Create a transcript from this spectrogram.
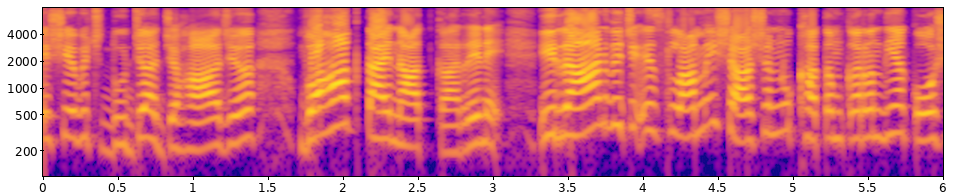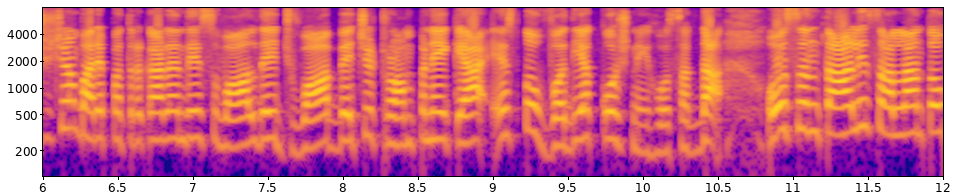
ਏਸ਼ੀਆ ਵਿੱਚ ਦੂਜਾ ਜਹਾਜ਼ ਵਾਹਕ ਤਾਇਨਾਤ ਕਰ ਰਹੇ ਨੇ। ਈਰਾਨ ਵਿੱਚ ਇਸਲਾਮੀ ਸ਼ਾਸਨ ਨੂੰ ਖਤਮ ਕਰਨ ਦੀਆਂ ਕੋਸ਼ਿਸ਼ਾਂ ਬਾਰੇ ਪੱਤਰਕਾਰਾਂ ਦੇ ਸਵਾਲ ਦੇ ਜਵਾਬ ਵਿੱਚ ਟਰੰਪ ਨੇ ਕਿਹਾ, ਇਸ ਤੋਂ ਵਧੀਆ ਕੁਝ ਨਹੀਂ ਹੋ ਸਕਦਾ। ਉਹ 47 ਸਾਲਾਂ ਤੋਂ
